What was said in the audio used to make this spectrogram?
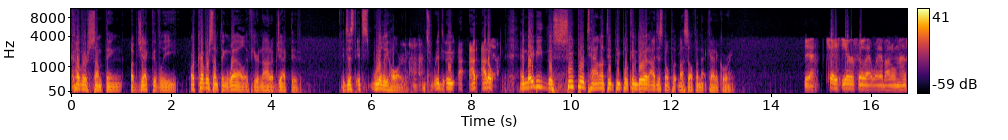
cover something objectively or cover something well if you're not objective. It just it's really hard. It's it, I, I, I don't and maybe the super talented people can do it. I just don't put myself in that category. Yeah, Chase, do you ever feel that way about Ole Miss?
